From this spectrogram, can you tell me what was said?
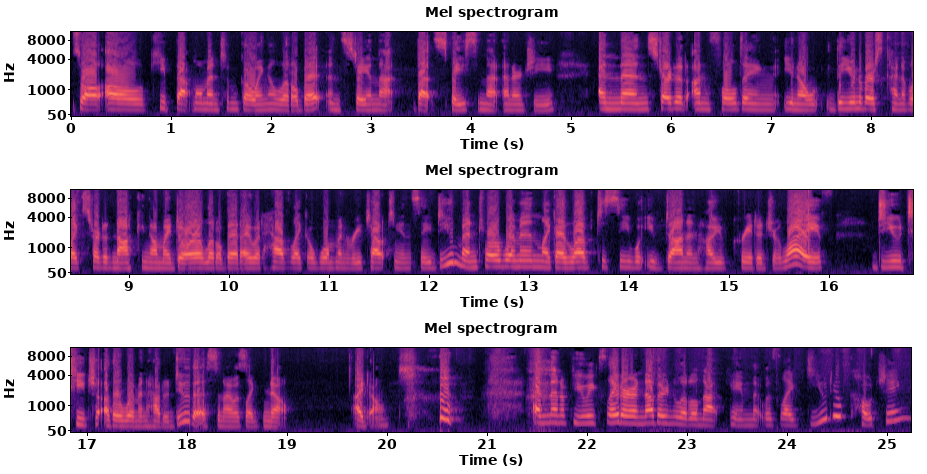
So I'll, I'll keep that momentum going a little bit and stay in that, that space and that energy. And then started unfolding, you know, the universe kind of like started knocking on my door a little bit. I would have like a woman reach out to me and say, Do you mentor women? Like, I love to see what you've done and how you've created your life. Do you teach other women how to do this? And I was like, No, I don't. and then a few weeks later, another little nut came that was like, "Do you do coaching?"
